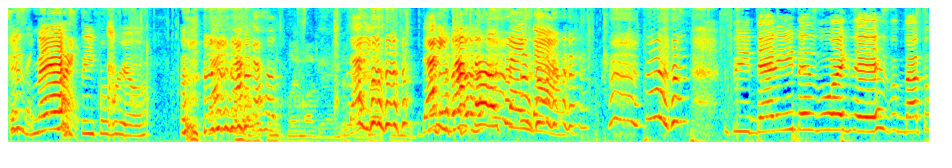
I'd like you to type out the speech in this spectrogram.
It's it's like nasty for real. Knock the whole, play my game. Daddy, Daddy, knock the whole thing down. See, Daddy doesn't like this. Not the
